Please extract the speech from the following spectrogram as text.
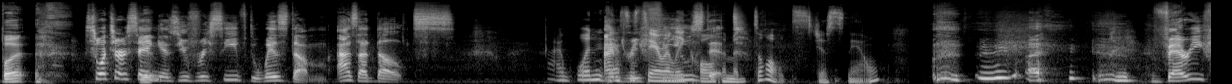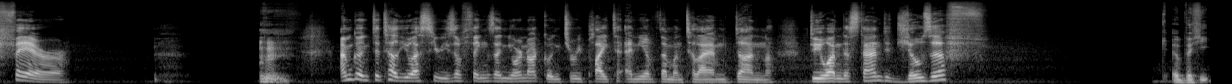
but So what you're saying is you've received wisdom as adults. I wouldn't And necessarily refused call them adults just now. Very fair. I'm going to tell you a series of things and you're not going to reply to any of them until I am done. Do you understand, Joseph? the, he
